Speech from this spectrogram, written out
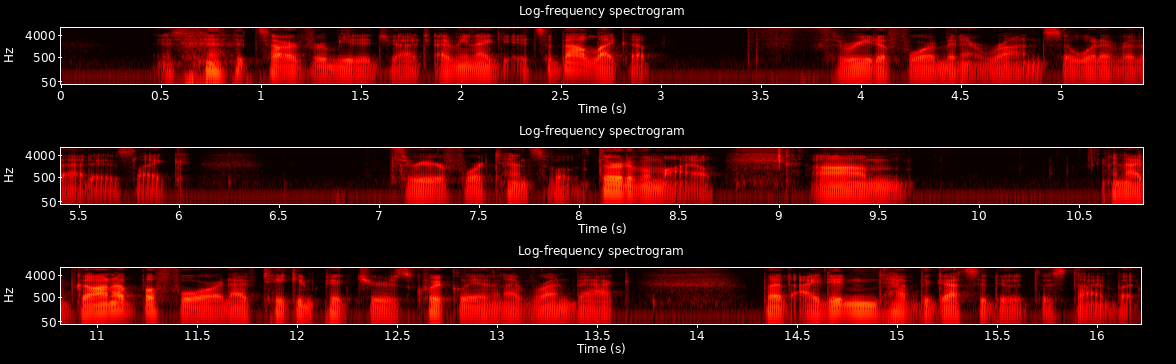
it's hard for me to judge. I mean, I, it's about like a three to four minute run, so whatever that is, like three or four tenths of a third of a mile. Um, and I've gone up before, and I've taken pictures quickly, and then I've run back. But I didn't have the guts to do it this time. But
